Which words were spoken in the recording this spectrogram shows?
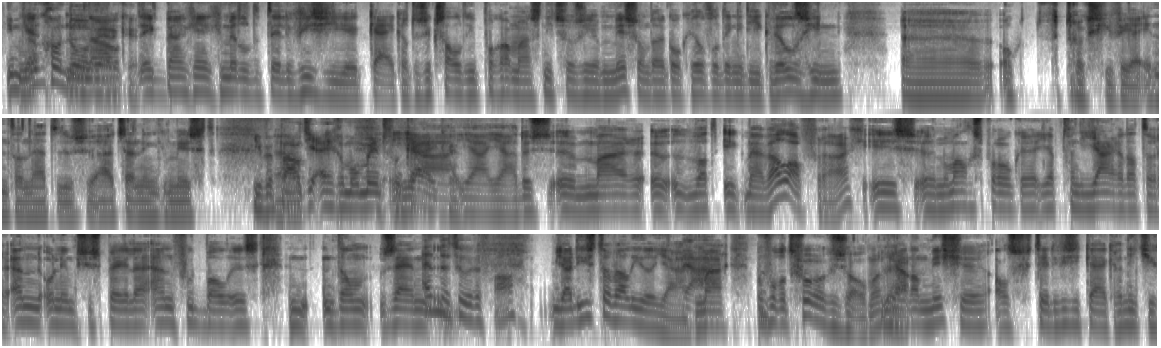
Die moet ja, ook gewoon doorwerken. Nou, ik ben geen gemiddelde televisiekijker. Dus ik zal die programma's niet zozeer missen... omdat ik ook heel veel dingen die ik wil zien... Uh, ook terugzie via internet, dus uitzending gemist. Je bepaalt je eigen moment van ja, kijken. Ja, ja. Dus, uh, maar uh, wat ik mij wel afvraag is... normaal gesproken, je hebt van die jaren dat er en Olympische Spelen... en voetbal is. En, en dan zijn, en de Tour de France. Ja, die is er wel ieder jaar. Ja. Maar bijvoorbeeld vorige zomer... Ja. ja. dan mis je als televisiekijker niet je,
